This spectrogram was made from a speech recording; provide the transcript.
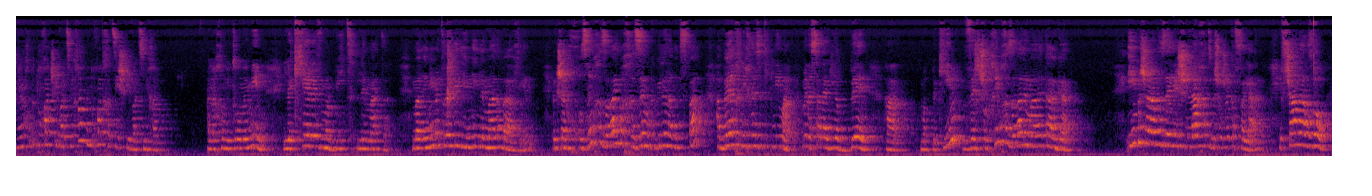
ואנחנו בתנוחת שכיבת צמיחה ובתנוחת חצי שכיבת צמיחה. אנחנו מתרוממים לכלב מביט למטה, מרימים את רגל ימין למעלה באוויר, וכשאנחנו חוזרים חזרה עם החזה מקביל אל הרצפה, הברך נכנסת פנימה, מנסה להגיע בין המרפקים, ושולחים חזרה למעלה את האגן. אם בשלב הזה יש לחץ בשורשי כף היד, אפשר לעזור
